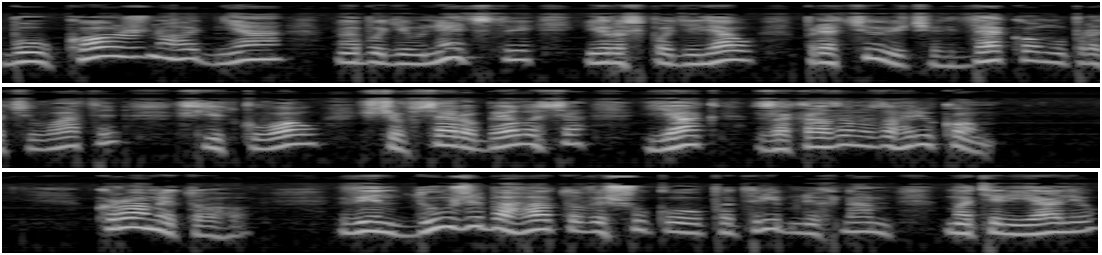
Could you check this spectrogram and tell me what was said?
був кожного дня на будівництві і розподіляв працюючих, де кому працювати, слідкував, щоб все робилося, як заказано за грюком. Кроме того, він дуже багато вишукував потрібних нам матеріалів,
